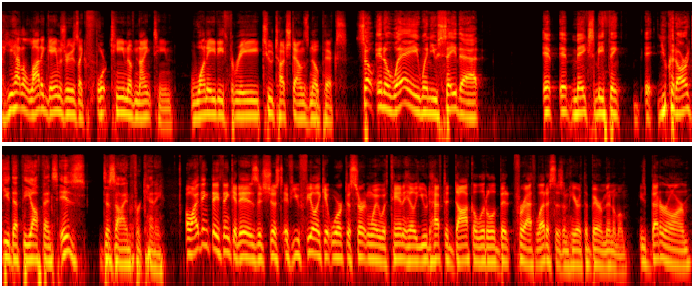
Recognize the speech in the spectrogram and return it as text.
he had a lot of games where he was like 14 of 19 183 two touchdowns no picks So in a way, when you say that, it it makes me think it, you could argue that the offense is designed for Kenny. Oh i think they think it is. It's just if you feel like it worked a certain way with Tannehill, you'd have to dock a little bit for athleticism here at the bare minimum. He's better arm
